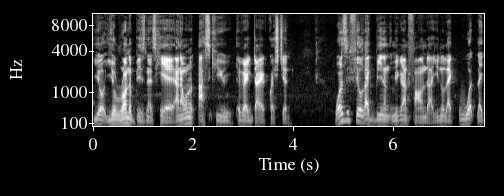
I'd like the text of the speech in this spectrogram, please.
you you run a business here, and I want to ask you a very direct question. What does it feel like being an immigrant founder? You know, like what like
